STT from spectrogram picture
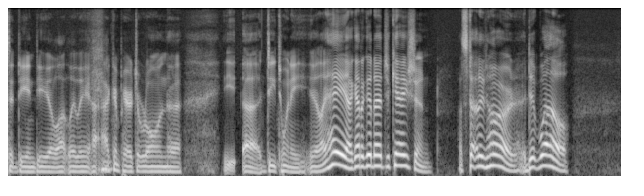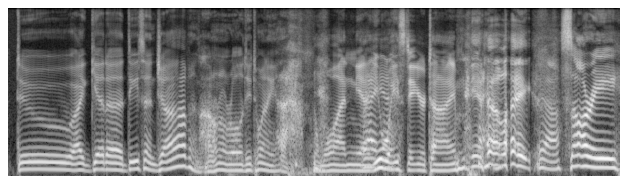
to D and D a lot lately. I, I compare it to rolling a uh, D twenty. You're like, hey, I got a good education. I studied hard. I did well. Do I get a decent job? I don't know. Roll a D twenty. Ah, one. Yeah, Right, you yeah. wasted your time. You know, like Yeah. sorry.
